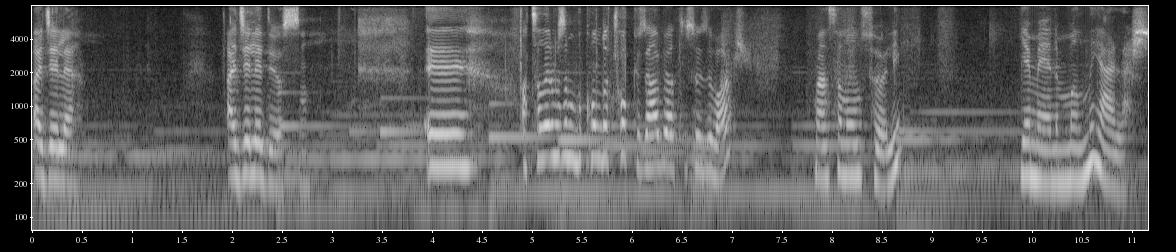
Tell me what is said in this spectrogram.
Acele. Acele diyorsun. Ee, atalarımızın bu konuda çok güzel bir atasözü var. Ben sana onu söyleyeyim. Yemeyenin malını yerler.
